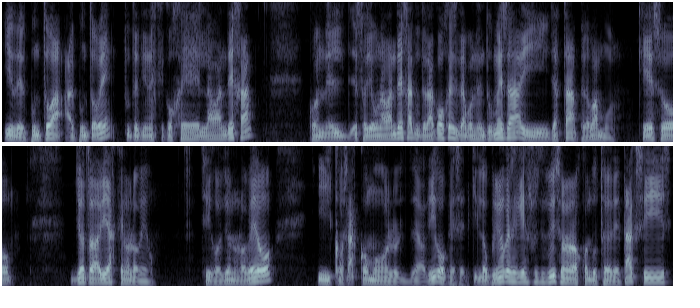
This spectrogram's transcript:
ir del punto A al punto B, tú te tienes que coger la bandeja, con el, esto lleva una bandeja, tú te la coges, la pones en tu mesa y ya está, pero vamos, que eso yo todavía es que no lo veo. Chicos, yo no lo veo y cosas como, ya digo, que lo primero que se quiere sustituir son los conductores de taxis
